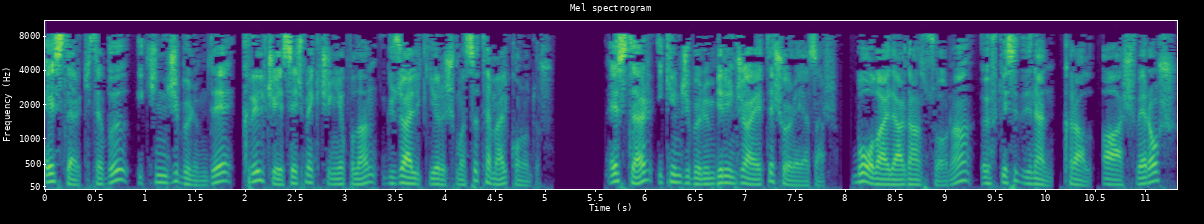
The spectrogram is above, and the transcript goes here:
Ester kitabı 2. bölümde kraliçeyi seçmek için yapılan güzellik yarışması temel konudur. Ester 2. bölüm 1. ayette şöyle yazar. Bu olaylardan sonra öfkesi dinen kral Ahasveroş,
